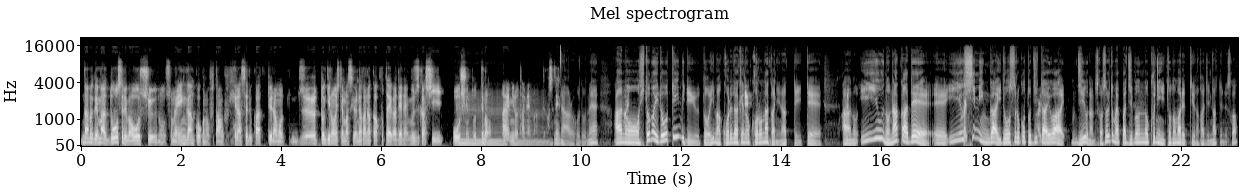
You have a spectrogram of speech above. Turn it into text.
なので、まあ、どうすれば欧州のその沿岸国の負担を減らせるかっていうのはもうずーっと議論してますけど、なかなか答えが出ない。難しい欧州にとっての悩みの種になってますね。うん。なるほどね。あの、人の移動という意味で言うと、今これだけのコロナ禍になっていて、はい。あの EU の中で、えー EU 市民が移動すること自体は自由なんですか、それともやっぱり自分の国にとどまれっていうような感じになってるんですか？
